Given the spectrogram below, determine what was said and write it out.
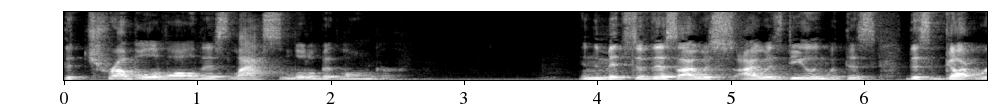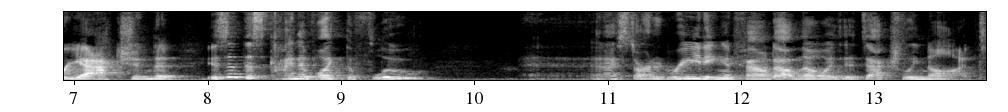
the trouble of all this lasts a little bit longer. In the midst of this, I was I was dealing with this this gut reaction that isn't this kind of like the flu? And I started reading and found out no, it, it's actually not.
